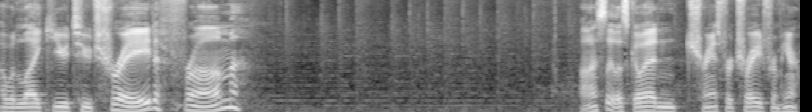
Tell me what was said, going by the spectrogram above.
I would like you to trade from... Honestly, let's go ahead and transfer trade from here.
